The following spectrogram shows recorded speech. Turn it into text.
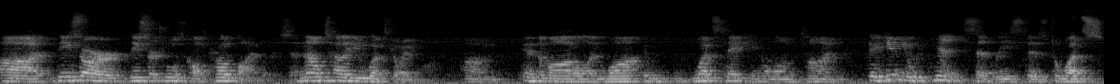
uh, these are these are tools called profilers, and they'll tell you what's going on um, in the model and what, what's taking a long time. They give you hints, at least, as to what's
